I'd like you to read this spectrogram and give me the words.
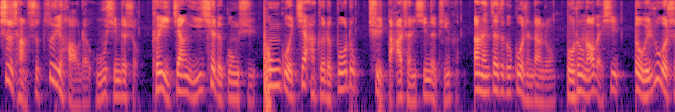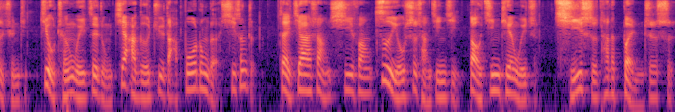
市场是最好的无形的手，可以将一切的供需通过价格的波动去达成新的平衡。当然，在这个过程当中，普通老百姓作为弱势群体，就成为这种价格巨大波动的牺牲者。再加上西方自由市场经济到今天为止，其实它的本质是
